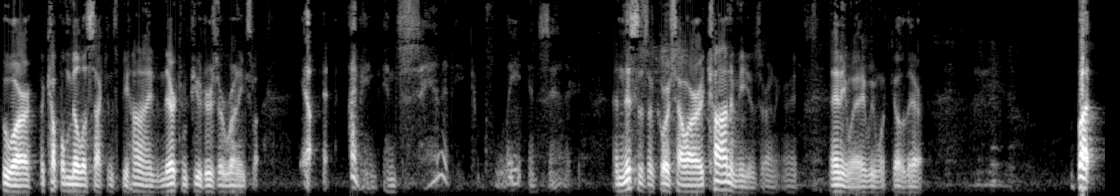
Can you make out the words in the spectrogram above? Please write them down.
who are a couple milliseconds behind and their computers are running slow. Yeah, I mean, insanity, complete insanity. And this is, of course, how our economy is running, right? Anyway, we won't go there. But,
